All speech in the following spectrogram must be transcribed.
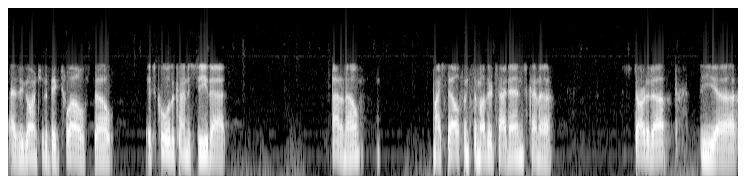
as we go into the Big 12. So it's cool to kind of see that. I don't know, myself and some other tight ends kind of started up the uh,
